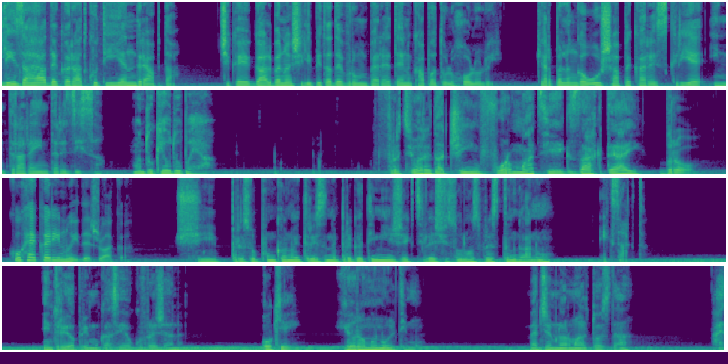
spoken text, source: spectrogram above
Liza aia a decărat cutie în dreapta, ci că e galbenă și lipită de vreun perete în capătul holului, chiar pe lângă ușa pe care scrie intrarea interzisă. Mă duc eu după ea. Frățioare, dar ce informații exacte ai? Bro, cu hackerii nu-i de joacă. Și presupun că noi trebuie să ne pregătim injecțiile și să o luăm spre stânga, nu? Exact. Intru eu primul ca să iau cu vrăjeală. Ok, eu rămân ultimul. Mergem normal toți, da? Hai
